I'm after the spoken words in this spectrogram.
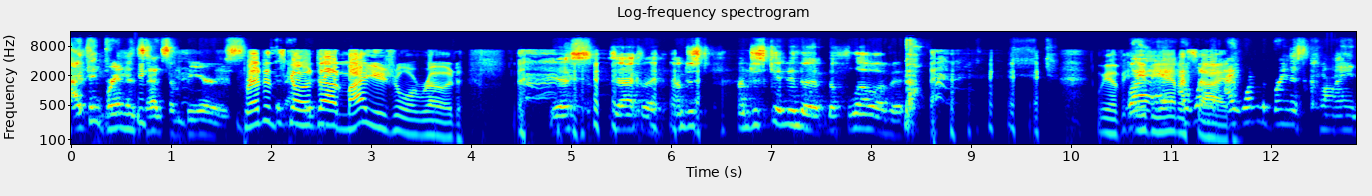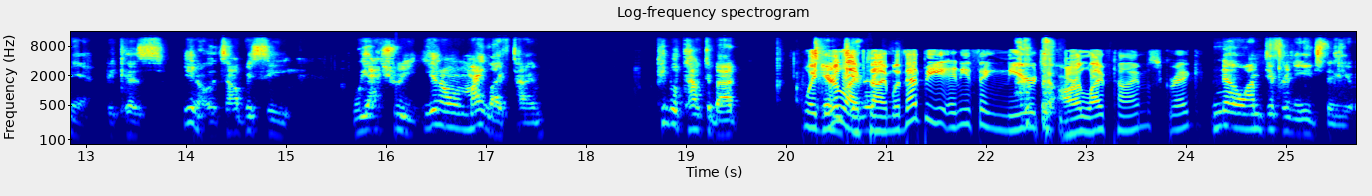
I think Brandon's had some beers. Brendan's going down my usual road. yes, exactly. I'm just I'm just getting into the flow of it. We have Well, I- I, Aviana wanted, I wanted to bring this client in because you know it's obviously we actually you know in my lifetime people talked about Wait, your lifetime would that be anything near to our lifetimes, Greg? no i'm different age than you.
